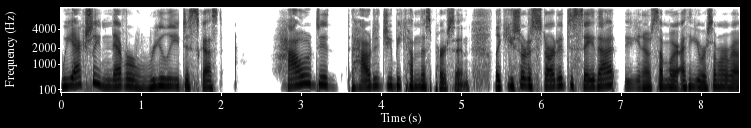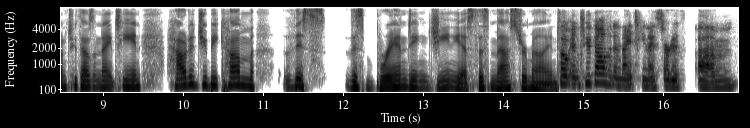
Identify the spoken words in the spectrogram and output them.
We actually never really discussed how did how did you become this person like you sort of started to say that you know somewhere i think you were somewhere around 2019 how did you become this this branding genius this mastermind So in 2019, I started. Um,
